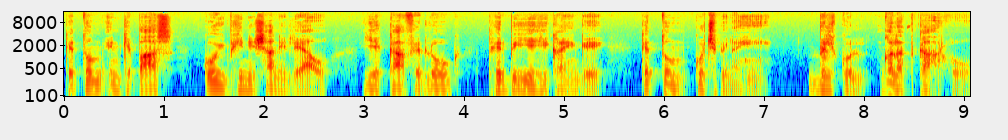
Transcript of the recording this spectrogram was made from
کہ تم ان کے پاس کوئی بھی نشانی لے آؤ۔ یہ کافر لوگ پھر بھی یہی کہیں گے کہ تم کچھ بھی نہیں، بالکل غلط کار ہو۔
